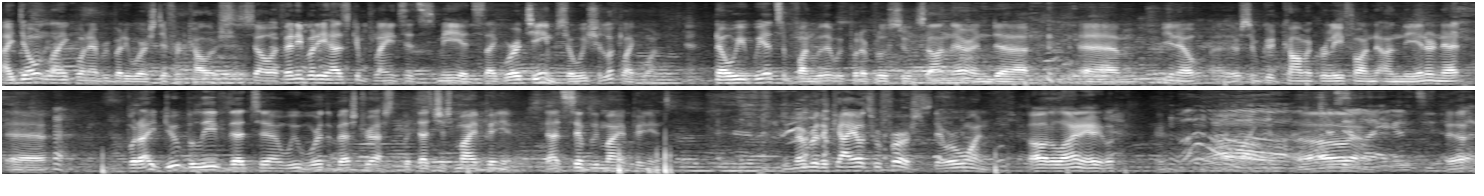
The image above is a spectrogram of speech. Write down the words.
I don't like when everybody wears different colors. So if anybody has complaints, it's me. It's like we're a team, so we should look like one. No, we, we had some fun with it. We put our blue suits on there, and uh, um, you know, uh, there's some good comic relief on on the internet. Uh, but I do believe that uh, we were the best dressed. But that's just my opinion. That's simply my opinion. You remember the Coyotes were first. They were one. Oh, the line. Hey, look. Oh, yeah.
